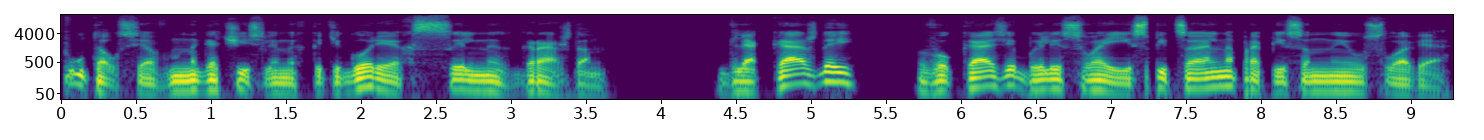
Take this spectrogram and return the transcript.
путался в многочисленных категориях ссыльных граждан. Для каждой в указе были свои специально прописанные условия.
